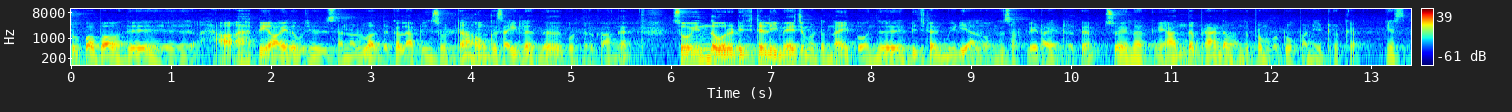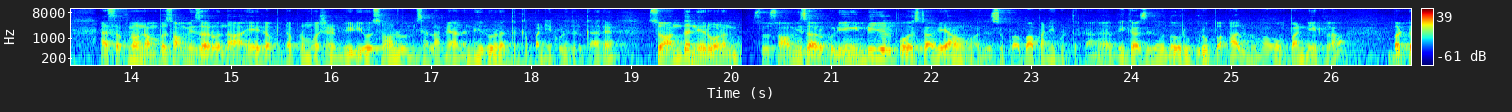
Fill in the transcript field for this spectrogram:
சூப்பராக வந்து ஹாப்பி ஆயுத பூஜை நல்வாழ்த்துக்கள் அப்படின்னு சொல்லிட்டு அவங்க சைடில் இருந்து கொடுத்துருக்காங்க. ஸோ இந்த ஒரு டிஜிட்டல் இமேஜ் மட்டும்தான் இப்போ வந்து டிஜிட்டல் மீடியாவில் வந்து சர்க்குலேட் ஆகிட்டுருக்கு ஸோ எல்லாருக்குமே அந்த பிராண்டை வந்து ப்ரமோட்டும் பண்ணிகிட்ருக்கேன் எஸ் ஆஸ் ஆஃப் நோ நம்ம சுவாமி சார் வந்து ஏகப்பட்ட ப்ரொமோஷன் வீடியோஸ் ஆல்பம்ஸ் எல்லாமே அந்த நிறுவனத்துக்கு பண்ணி கொடுத்துருக்காரு. ஸோ அந்த நிறுவனம் ஸோ சுவாமி சார் கூடிய இண்டிவிஜுவல் போஸ்ட்டாகவே அவங்க வந்து சூப்பராக பண்ணி கொடுத்துருக்காங்க. பிகாஸ் இது வந்து ஒரு குரூப் ஆல்பமாகவும் பண்ணியிருக்கலாம் பட்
